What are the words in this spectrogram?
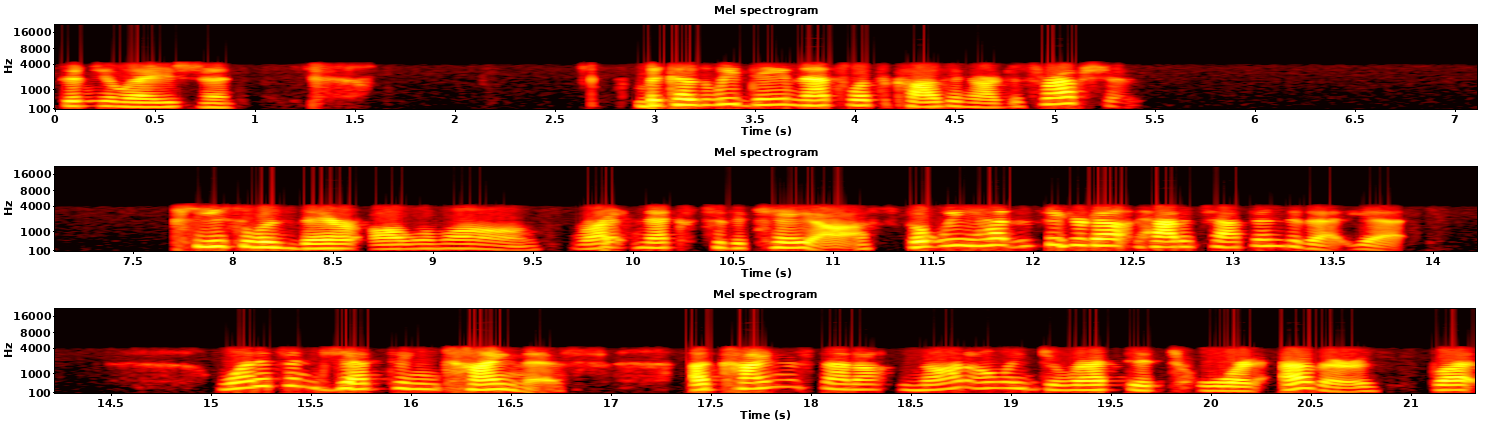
stimulation because we deem that's what's causing our disruption. Peace was there all along, right next to the chaos, but we hadn't figured out how to tap into that yet. What if injecting kindness, a kindness that uh, not only directed toward others, but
